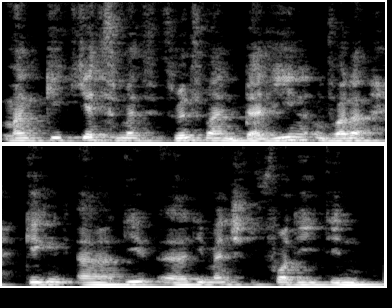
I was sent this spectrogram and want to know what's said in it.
Man geht jetzt zumindest mal in Berlin und so weiter gegen äh, die, äh, die Menschen vor, die den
